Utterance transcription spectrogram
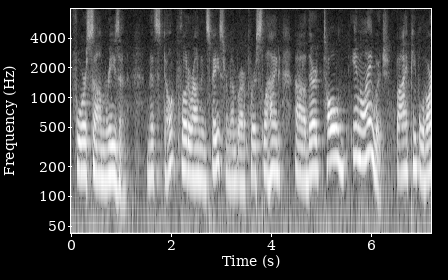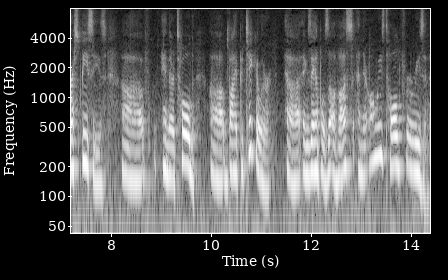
for some reason. Myths don't float around in space. Remember our first slide. Uh, they're told in language by people of our species, uh, and they're told uh, by particular uh, examples of us, and they're always told for a reason.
